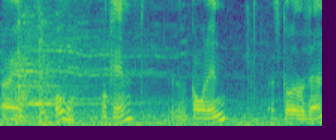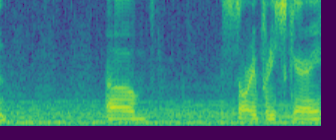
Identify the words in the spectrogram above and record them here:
Alright. Oh, okay. Going in. Let's go to the vent. Um, this is already pretty scary.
